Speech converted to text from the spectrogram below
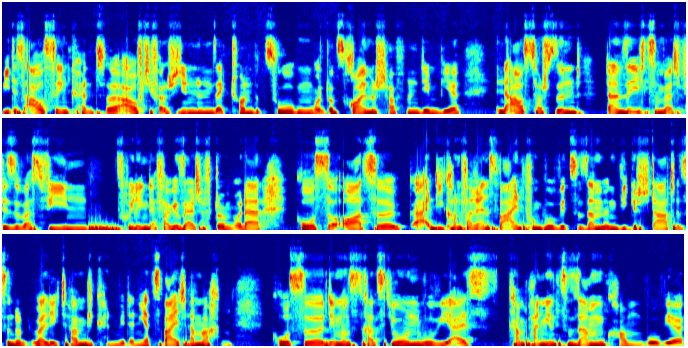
wie das aussehen könnte, auf die verschiedenen Sektoren bezogen und uns Räume schaffen, in denen wir in Austausch sind, dann sehe ich zum Beispiel sowas wie ein Frühling der Vergesellschaftung oder große Orte. Die Konferenz war ein Punkt, wo wir zusammen irgendwie gestartet sind und überlegt haben, wie können wir denn jetzt weitermachen. Große Demonstrationen, wo wir als Kampagnen zusammenkommen, wo wir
